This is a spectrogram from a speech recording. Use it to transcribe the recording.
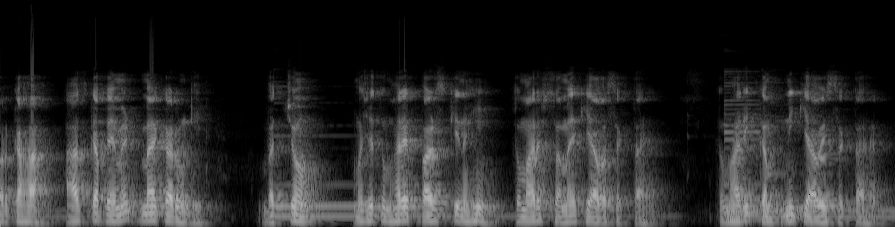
और कहा, आज का पेमेंट मैं करूँगी। बच्चों, मुझे तुम्हारे पर्स की नहीं, तुम्हारे समय की आवश्यकता है। तुम्हारी कंपनी की आवश्यकता है।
